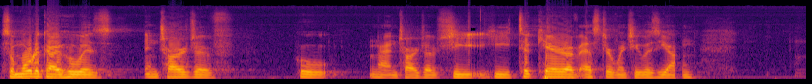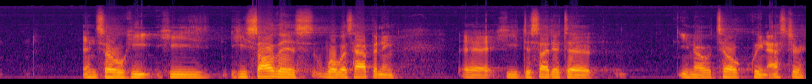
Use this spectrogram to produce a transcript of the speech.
So Mordecai, who is in charge of, who not in charge of, she he took care of Esther when she was young, and so he he he saw this what was happening. Uh, he decided to, you know, tell Queen Esther,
